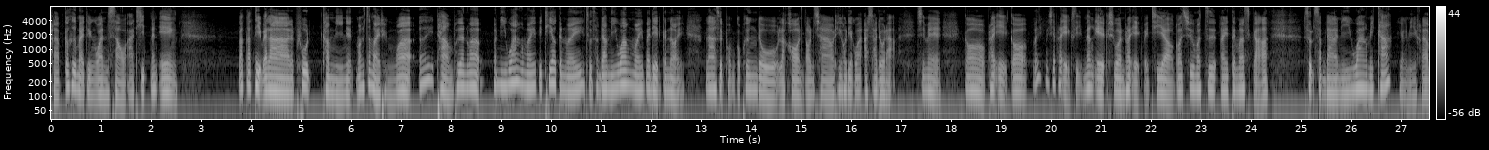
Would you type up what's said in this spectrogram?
ครับ ก็คือหมายถึงวันเสาร์อาทิตย์นั่นเอง ปกติเวลาพูดคำนี้เนี่ย มักจะหมายถึงว่า เอ้ย ถามเพื่อนว่าวันนี้ว่างไหมไปเที่ยวกันไหมสุดสัปดาห์นี้ว่างไหมไปเดทกันหน่อย ล่าสุดผมก็เพิ่งดูละครตอนเช้าที่เขาเรียกว่าอาซาโดระใช่ไหมก็พระเอกก็ไม่ใช่พระเอกสินางเอกชวนพระเอกไปเที่ยว ก็ชูมัตสึไอเตมัสกะ สุดสัปดาห์นี้ว่างไหมคะ อย่างนี้ครับ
